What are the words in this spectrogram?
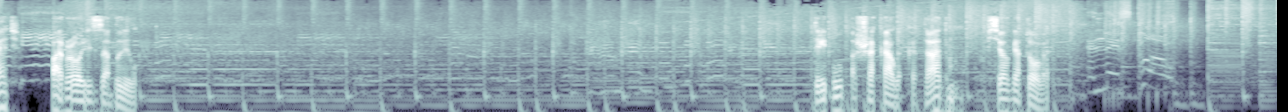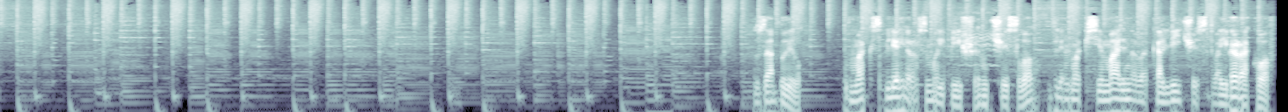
Блять. Пароль забыл. Три пупа шакалака тадм, все готово. Забыл. В Max Players мы пишем число для максимального количества игроков.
